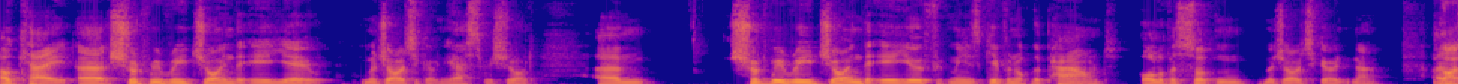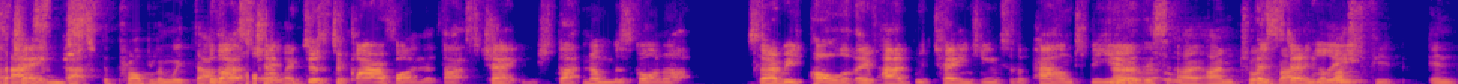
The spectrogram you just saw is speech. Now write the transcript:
okay, uh, should we rejoin the EU? Majority going, yes, we should. Um, should we rejoin the EU if it means giving up the pound? All of a sudden, majority going, no. And that's, that's, changed. That's the problem with that. But that's changed. Just to clarify that that's changed. That number's gone up. So every poll that they've had with changing to the pound to the euro. No, this I, am talking about in the last few. In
